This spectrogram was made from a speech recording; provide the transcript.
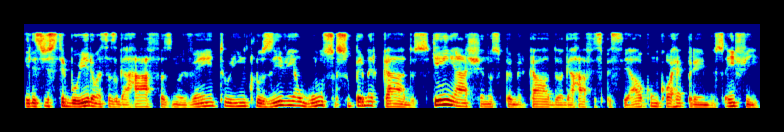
Eles distribuíram essas garrafas no evento e inclusive em alguns supermercados. Quem acha no supermercado a garrafa especial concorre a prêmios. Enfim,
